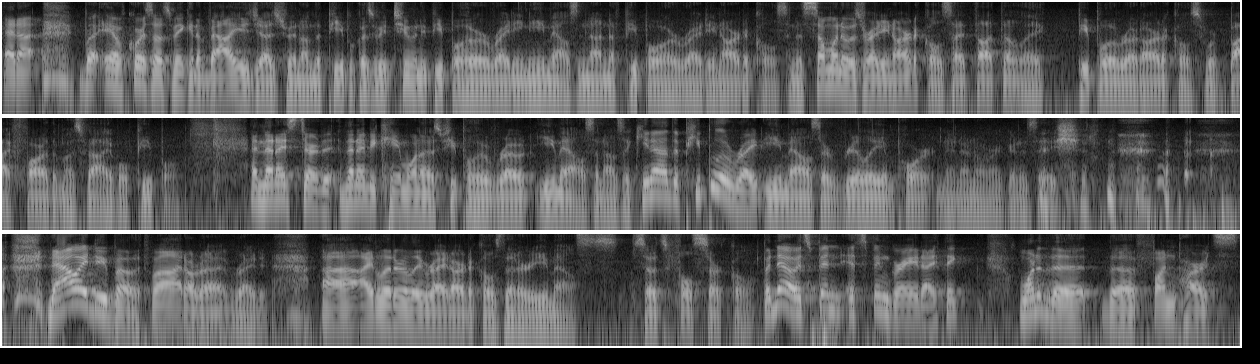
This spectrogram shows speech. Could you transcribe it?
and I, but of course, I was making a value judgment on the people because we had too many people who were writing emails and not enough people who were writing articles. And as someone who was writing articles, I thought that like people who wrote articles were by far the most valuable people. And then I started, then I became one of those people who wrote emails, and I was like, you know, the people who write emails are really important in an organization. now I do both. Well, I don't write it. Uh, I literally write articles that are emails, so it's full circle. But no, it's been it's been great. I think one of the the fun parts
